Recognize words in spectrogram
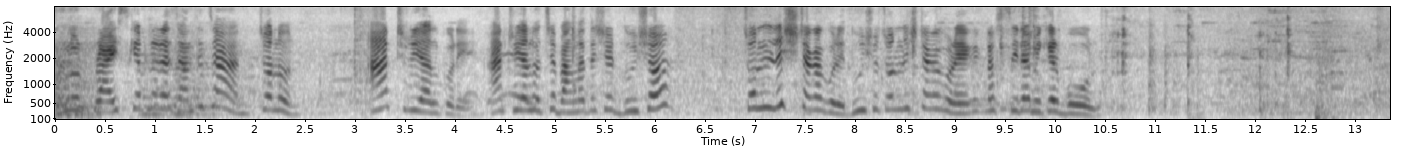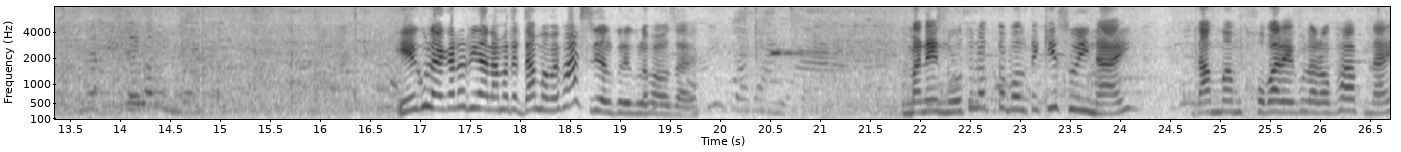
এগুলোর প্রাইস কি আপনারা জানতে চান? চলুন, আট রিয়াল করে। আট রিয়াল হচ্ছে বাংলাদেশের দুইশো চল্লিশ টাকা করে, দুইশো চল্লিশ টাকা করে, এক একটা সিরামিকের বোল। এগুলো এগারো রিয়াল, আমাদের দাম হবে পাঁচ রিয়াল করে এগুলো পাওয়া যায়। মানে নতুনত্ব বলতে কিছুই নাই। দাম মাম খোবার এগুলার অভাব নাই।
